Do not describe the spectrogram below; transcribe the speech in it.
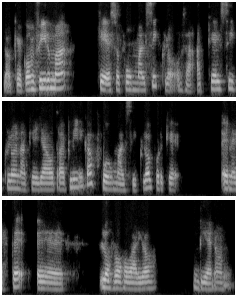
Lo que confirma que eso fue un mal ciclo, o sea, aquel ciclo en aquella otra clínica fue un mal ciclo porque en este eh, los dos ovarios dieron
